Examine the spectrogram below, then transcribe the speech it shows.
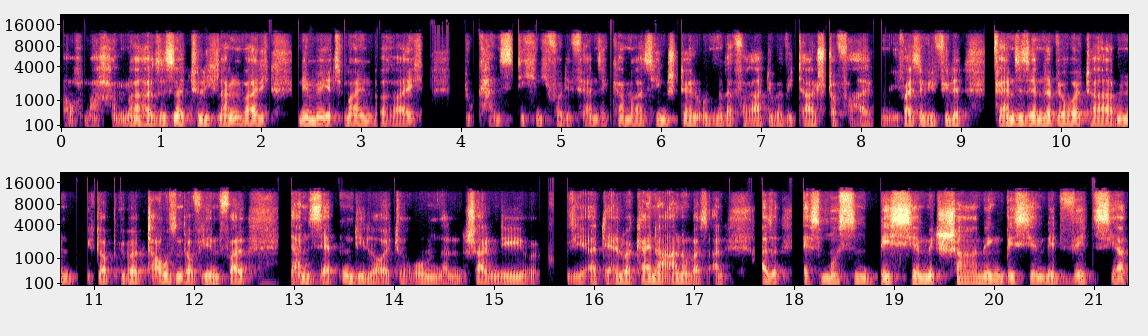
auch machen. Ne? Also es ist natürlich langweilig. Nehmen wir jetzt meinen Bereich. Du kannst dich nicht vor die Fernsehkameras hinstellen und ein Referat über Vitalstoffe halten. Ich weiß nicht, wie viele Fernsehsender wir heute haben. Ich glaube, über 1000 auf jeden Fall. Dann seppen die Leute rum, dann schalten die, die RTL oder keine Ahnung was an. Also es muss ein bisschen mit Charming, ein bisschen mit Witz, ja.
